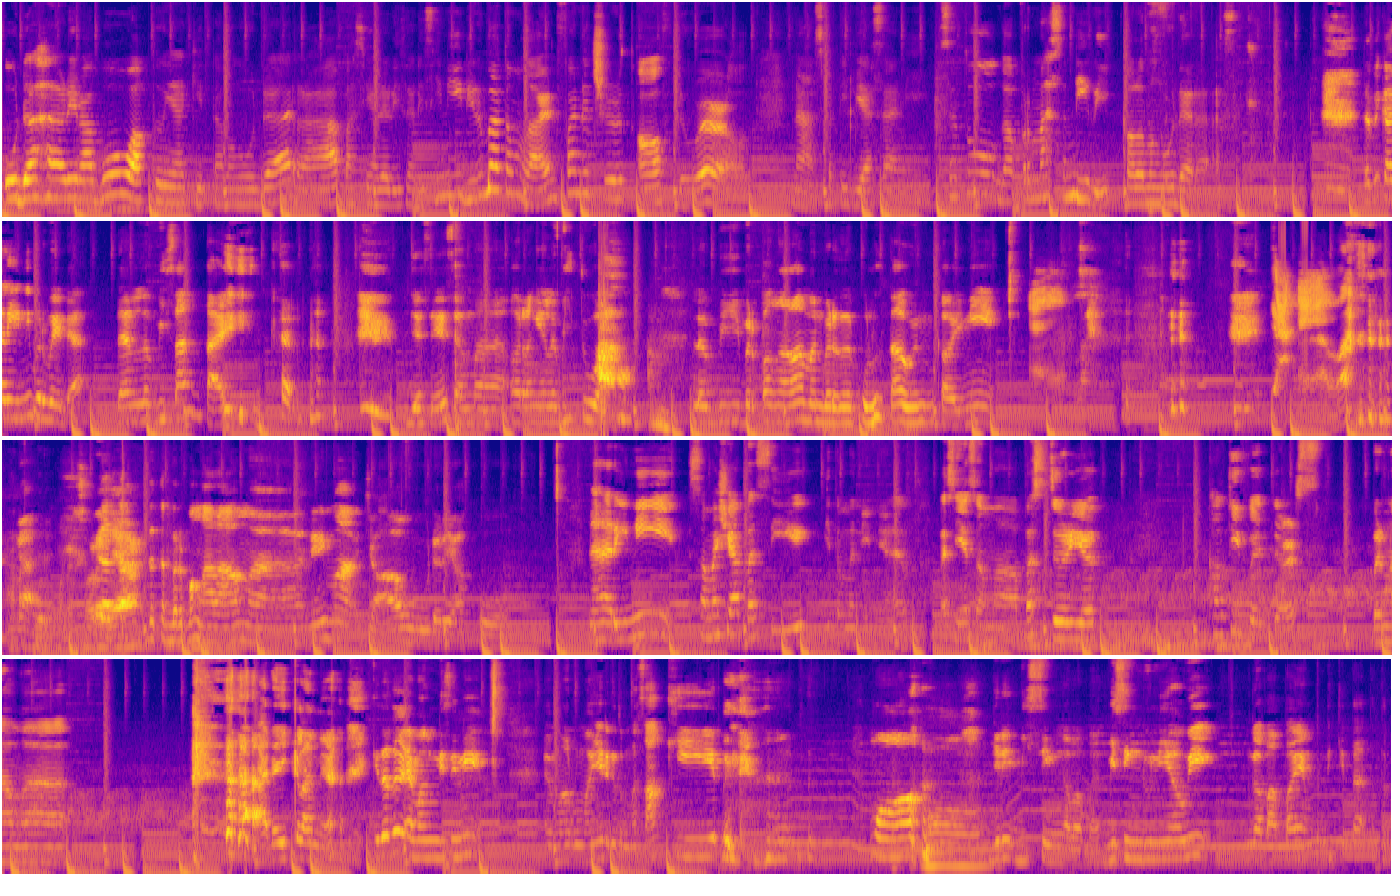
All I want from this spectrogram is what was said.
Udah hari Rabu, waktunya kita mengudara. Pastinya ada Lisa di sini di The Bottom Line, Find the Truth of the World. Nah, seperti biasa nih, Lisa tuh nggak pernah sendiri kalau mengudara. Tapi kali ini berbeda dan lebih santai karena biasanya sama orang yang lebih tua, lebih berpengalaman berpuluh tahun. Kali ini ya elah. Anak baru makan sore tetap, ya. tetap berpengalaman. Ini mah jauh dari aku. Nah hari ini sama siapa sih ditemeninnya? Pastinya sama Pastoria Cultivators bernama ada iklan ya? Kita tuh emang di sini emang rumahnya dekat rumah sakit. Mau jadi bising nggak apa-apa. Bising duniawi nggak apa-apa. Yang penting kita tetap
